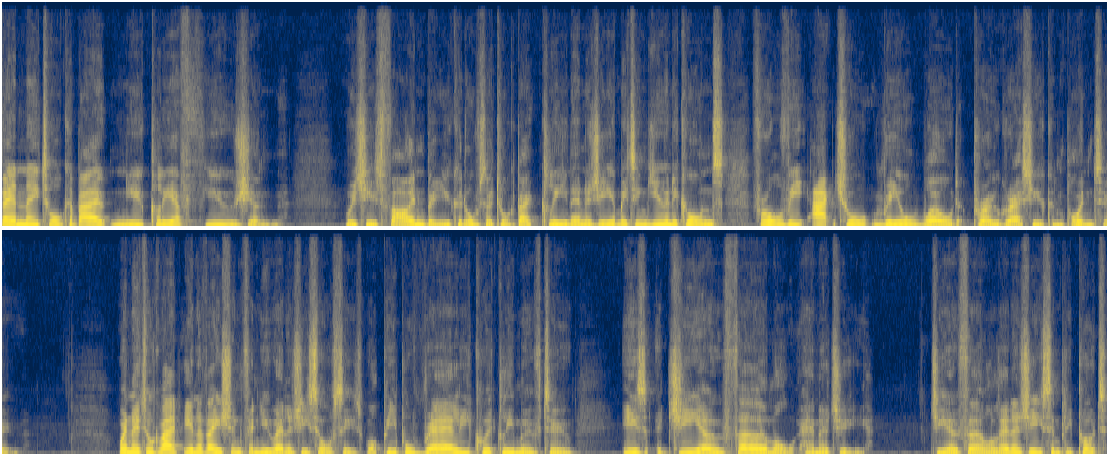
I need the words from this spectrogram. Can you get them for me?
Then they talk about nuclear fusion, which is fine, but you can also talk about clean energy emitting unicorns for all the actual real world progress you can point to. When they talk about innovation for new energy sources, what people rarely quickly move to is geothermal energy. Geothermal energy, simply put,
